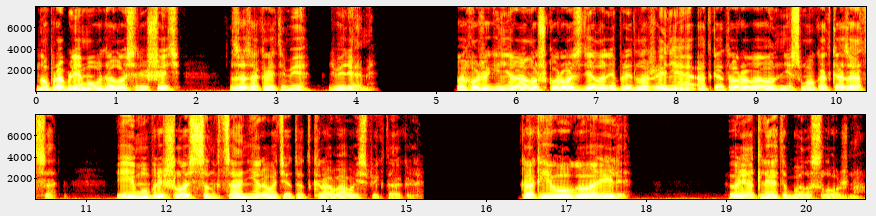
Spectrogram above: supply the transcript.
но проблему удалось решить за закрытыми дверями. Похоже, генералу Шкуро сделали предложение, от которого он не смог отказаться, и ему пришлось санкционировать этот кровавый спектакль. Как его уговорили? Вряд ли это было сложно.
